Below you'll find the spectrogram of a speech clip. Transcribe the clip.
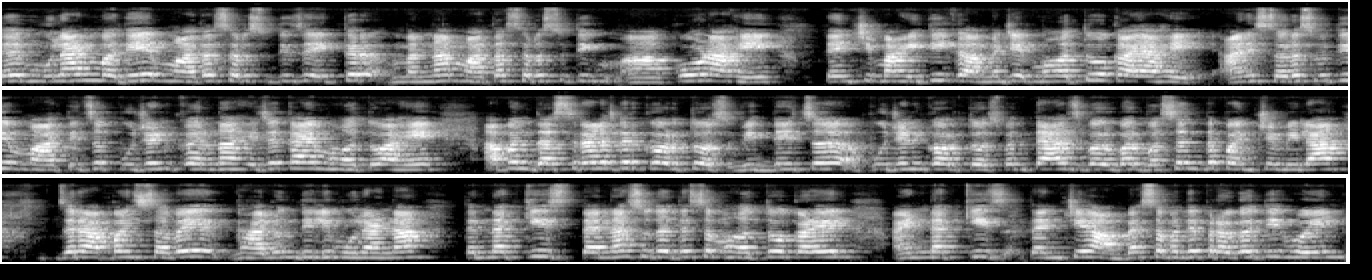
तर मुलांमध्ये माता सरस्वतीचं एकतर म्हणा माता सरस्वती कोण आहे? त्यांची माहिती का म्हणजे महत्त्व काय आहे? आणि सरस्वती मातेचं पूजन करणं ह्याचं काय महत्त्व आहे? आपण दसऱ्याला तर करतोच विद्येचं पूजन करतोच. पण त्याचबरोबर वसंत पंचमीला जर आपण सवय घालून दिली मुलांना तर नक्कीच त्यांना सुद्धा त्याचं महत्त्व कळेल आणि नक्कीच त्यांची अभ्यासामध्ये प्रगती होईल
